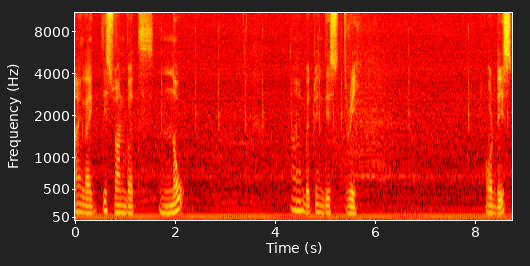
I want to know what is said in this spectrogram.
I like this one but no. I'm between these three. Or this.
